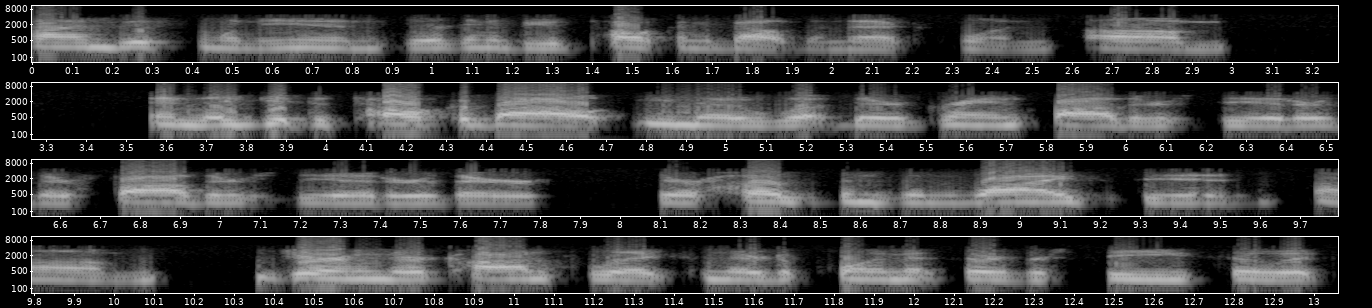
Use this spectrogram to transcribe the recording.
time this one ends, they're going to be talking about the next one. Um, and they get to talk about, you know, what their grandfathers did or their fathers did or their, their husbands and wives did um, during their conflicts and their deployments overseas. So it's,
